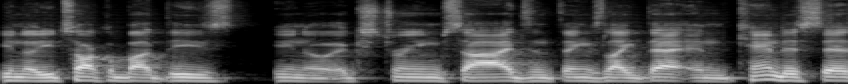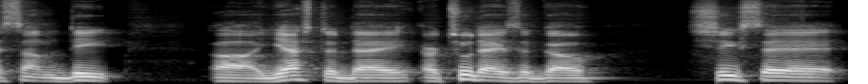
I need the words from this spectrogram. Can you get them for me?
you know, you talk about these, you know, extreme sides and things like that. And Candace said something deep uh, yesterday or two days ago. She said,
